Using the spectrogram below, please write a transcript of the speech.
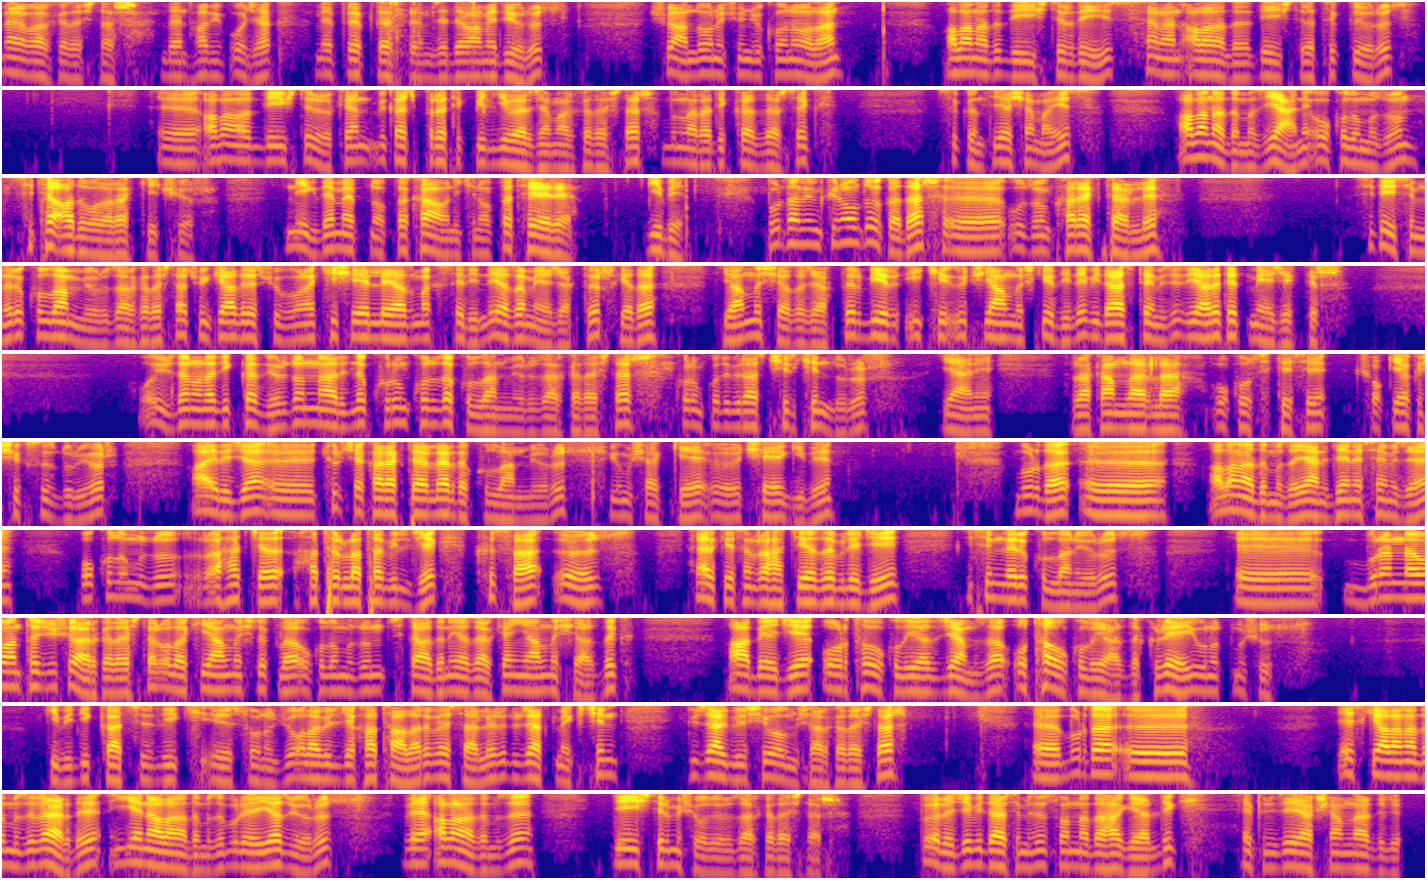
Merhaba arkadaşlar. Ben Habib Ocak. Map Web derslerimize devam ediyoruz. Şu anda 13. konu olan alan adı değiştirdeyiz. Hemen alan adı değiştire tıklıyoruz. Ee, alan adı değiştirirken birkaç pratik bilgi vereceğim arkadaşlar. Bunlara dikkat edersek sıkıntı yaşamayız. Alan adımız yani okulumuzun site adı olarak geçiyor. nigdemap.k12.tr gibi. Burada mümkün olduğu kadar e, uzun karakterli site isimleri kullanmıyoruz arkadaşlar. Çünkü adres çubuğuna kişi elle yazmak istediğinde yazamayacaktır ya da yanlış yazacaktır. 1, 2, 3 yanlış girdiğinde bir daha sitemizi ziyaret etmeyecektir. O yüzden ona dikkat ediyoruz. Onun haricinde kurum kodu da kullanmıyoruz arkadaşlar. Kurum kodu biraz çirkin durur. Yani rakamlarla okul sitesi çok yakışıksız duruyor. Ayrıca e, Türkçe karakterler de kullanmıyoruz. Yumuşak G, Ö, Ç gibi. Burada e, alan adımıza yani DNS'mize okulumuzu rahatça hatırlatabilecek kısa, öz, herkesin rahatça yazabileceği isimleri kullanıyoruz. E, buranın avantajı şu arkadaşlar. Ola ki yanlışlıkla okulumuzun site adını yazarken yanlış yazdık. ABC Ortaokulu yazacağımıza Ota Okulu yazdık. R'yi unutmuşuz gibi dikkatsizlik e, sonucu olabilecek hataları vesaireleri düzeltmek için güzel bir şey olmuş arkadaşlar. E, burada e, eski alan adımızı verdi. Yeni alan adımızı buraya yazıyoruz ve alan adımızı değiştirmiş oluyoruz arkadaşlar. Böylece bir dersimizin sonuna daha geldik. Hepinize iyi akşamlar diliyorum.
